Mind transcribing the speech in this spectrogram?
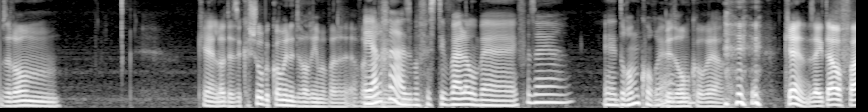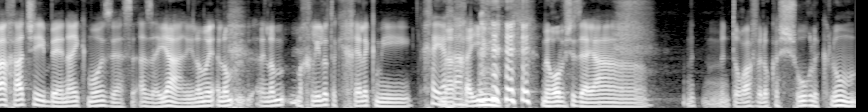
זה לא... כן, לא יודע, זה קשור בכל מיני דברים, אבל... אבל היה לך אז בפסטיבל ההוא. איפה זה היה? אה, דרום קוריאה. בדרום קוריאה. כן, זו הייתה הופעה אחת שהיא בעיניי כמו איזה הז- הזיה, אני לא, לא, אני לא מכליל אותה כחלק מ, חייך. מהחיים, מרוב שזה היה מטורף ולא קשור לכלום,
